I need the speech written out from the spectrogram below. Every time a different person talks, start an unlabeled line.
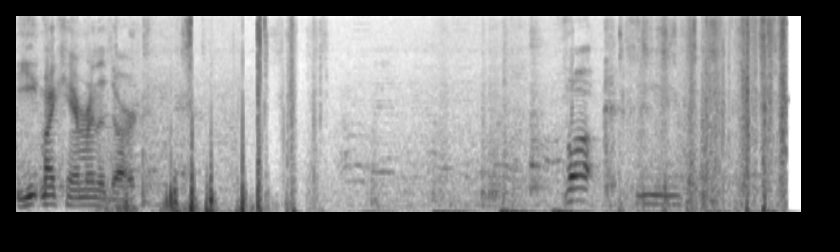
Eat my camera in the dark. Fuck.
